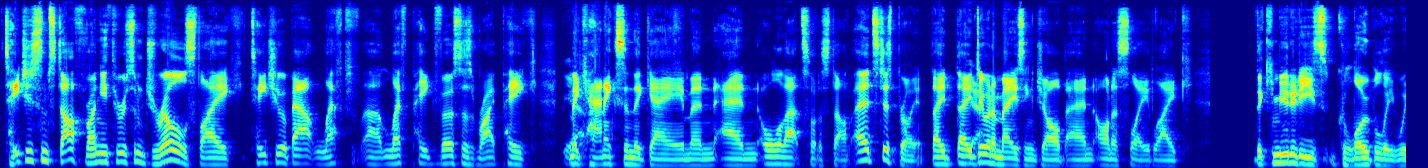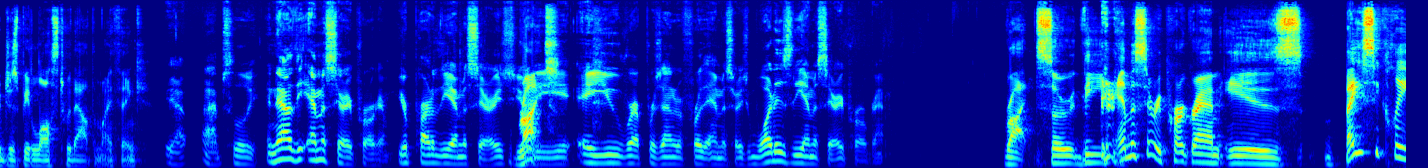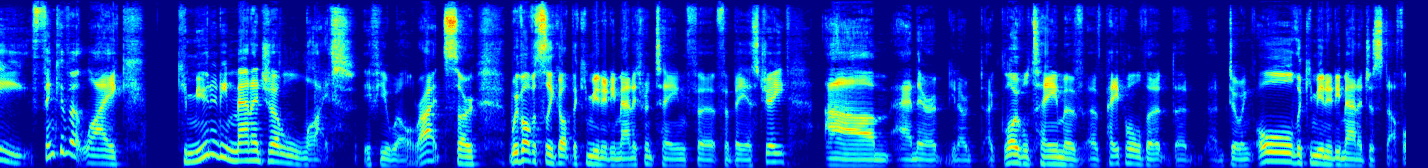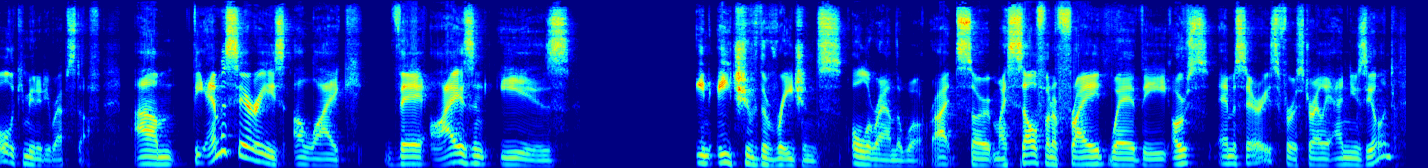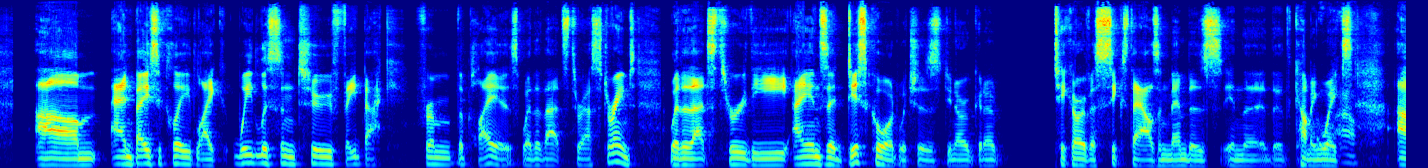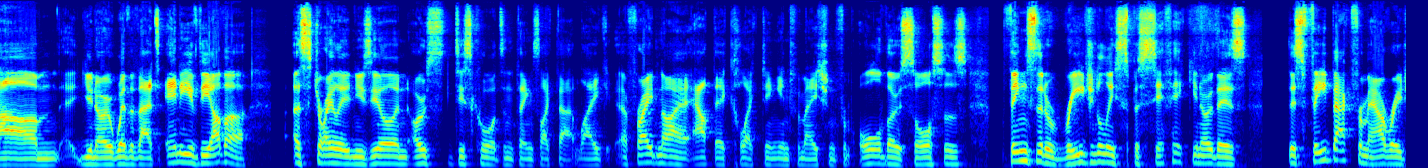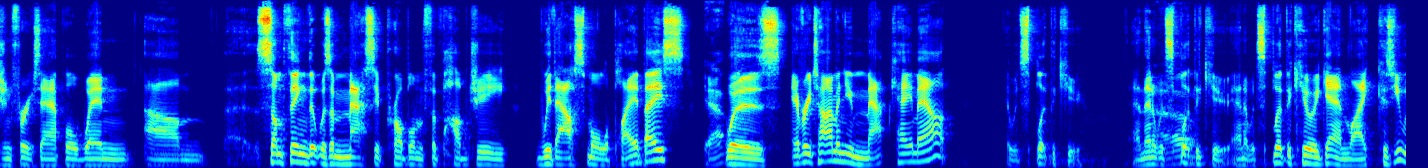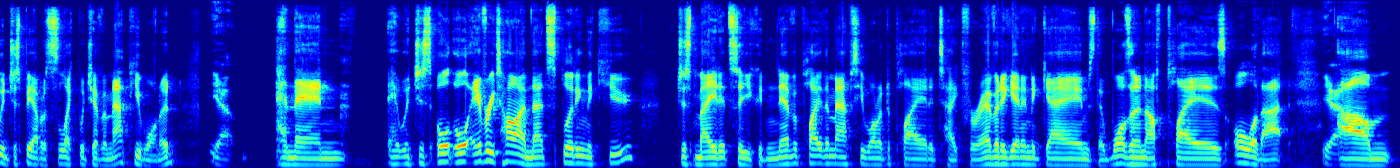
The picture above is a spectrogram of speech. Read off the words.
teach you some stuff, run you through some drills, like teach you about left uh, left peek versus right peek Yeah. mechanics in the game, and and all of that sort of stuff. It's just brilliant. They they Yeah. do an amazing job, and honestly, like the communities globally would just be lost without them. I think. Yeah, absolutely. And now the emissary program. You're part of the emissaries. You're Right. the AU representative for the emissaries. What is the emissary program? Right. So the emissary program is basically think of it like community manager light, if you will, right? So we've obviously got the community management team for for BSG. Um, and they're you know a global team of, of people that, that are doing all the community manager stuff, all the community rep stuff. Um, the emissaries are like their eyes and ears in each of the regions all around the world, right? So myself and Afraid, we're the OS emissaries for Australia and New Zealand. Um, and basically, like we listen to feedback from the players, whether that's through our streams, whether that's through the ANZ Discord, which is you know going to tick over six thousand members in the the coming oh, weeks. Wow. Um, you know whether that's any of the other Australia, New Zealand, OS discords and things like that. Like Afraid and I are out there collecting information from all those sources, things that are regionally specific. You know, there's there's feedback from our region, for example, when um, something that was a massive problem for PUBG with our smaller player base yeah. was every time a new map came out, it would split the queue. And then it would oh. split the queue and it would split the queue again, like, because you would just be able to select whichever map you wanted. Yeah. And then it would just, or, or every time that splitting the queue just made it so you could never play the maps you wanted to play. It'd take forever to get into games. There wasn't enough players, all of that. Yeah. Um,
